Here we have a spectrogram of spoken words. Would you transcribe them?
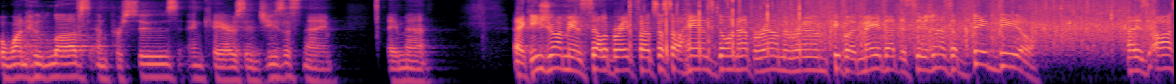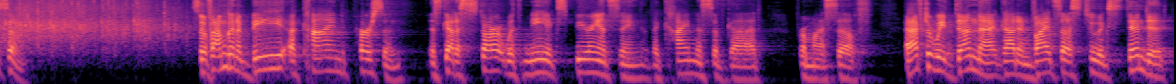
but one who loves and pursues and cares? In Jesus' name, amen. Hey, can you join me and celebrate, folks? I saw hands going up around the room. People had made that decision. That's a big deal. That is awesome. So, if I'm going to be a kind person, it's got to start with me experiencing the kindness of God for myself. After we've done that, God invites us to extend it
